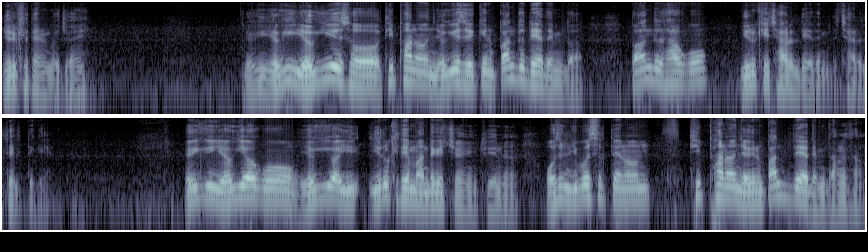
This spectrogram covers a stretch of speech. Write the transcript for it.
이렇게 되는 거죠. 여기 여기 여기에서 뒷판은 여기에서 여기는 반드 돼야 됩니다. 반드 하고 이렇게 자를 대야 됩니다. 자를 댈 때게. 여기 여기하고 여기가 이, 이렇게 되면 안 되겠죠. 이 뒤에는 옷을 입었을 때는 뒷판은 여기는 반드 돼야 됩니다. 항상.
